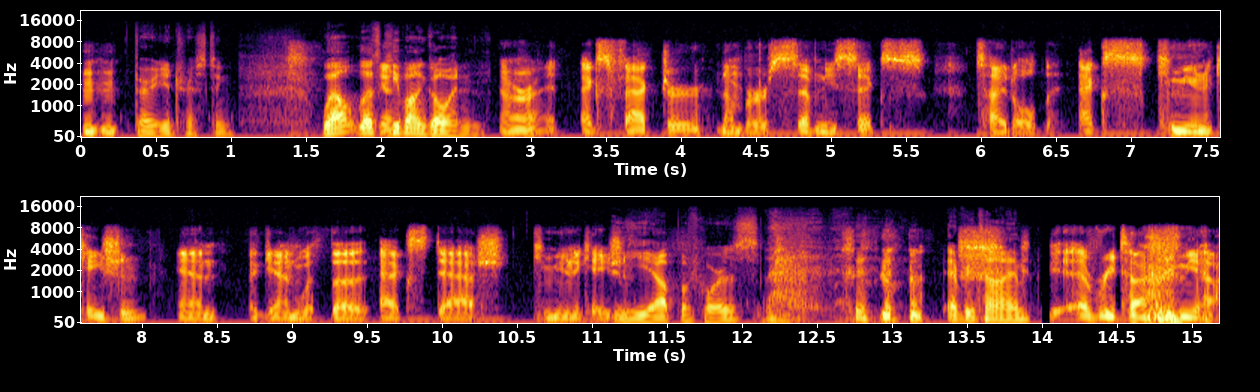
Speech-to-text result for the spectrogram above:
Mhm. Very interesting. Well, let's Yeah. keep on going. All right. X Factor number 76, titled X Communication. And again, with the X dash communication. Yep, of course. Every time. every time yeah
